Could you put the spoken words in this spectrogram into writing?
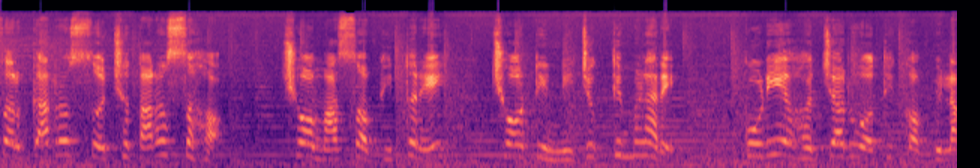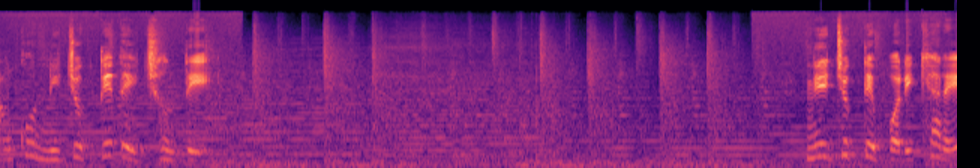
ସରକାରର ସ୍ୱଚ୍ଛତାର ସହ ଛଅ ମାସ ଭିତରେ ଛଅଟି ନିଯୁକ୍ତି ମେଳାରେ କୋଡ଼ିଏ ହଜାରରୁ ଅଧିକ ପିଲାଙ୍କୁ ନିଯୁକ୍ତି ଦେଇଛନ୍ତି। ନିଯୁକ୍ତି ପରୀକ୍ଷାରେ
